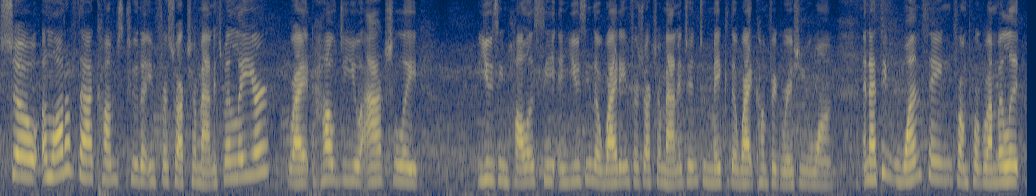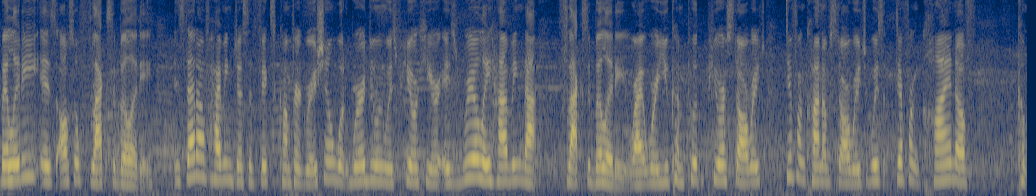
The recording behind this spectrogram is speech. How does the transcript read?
So a lot of that comes to the infrastructure management layer, right? How do you actually using policy and using the right infrastructure management to make the right configuration you want. And I think one thing from programmability is also flexibility. Instead of having just a fixed configuration, what we're doing with Pure here is really having that flexibility, right? Where you can put Pure storage, different kind of storage with different kind of com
